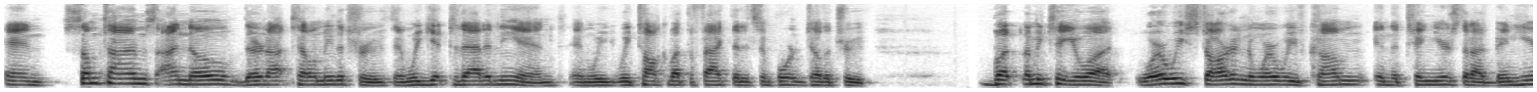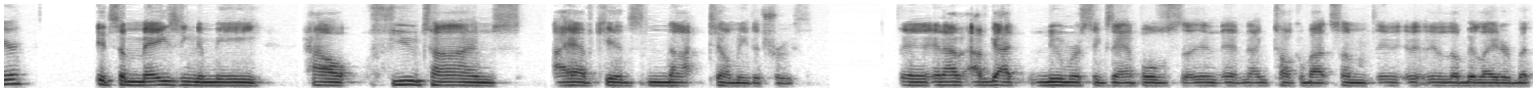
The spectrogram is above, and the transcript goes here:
And sometimes I know they're not telling me the truth, and we get to that in the end, and we, we talk about the fact that it's important to tell the truth. But let me tell you what, where we started and where we've come in the 10 years that I've been here, it's amazing to me how few times I have kids not tell me the truth. And, and I've, I've, got numerous examples, and, and, I can talk about some a, a little bit later. But,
